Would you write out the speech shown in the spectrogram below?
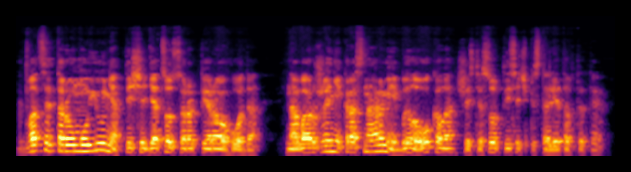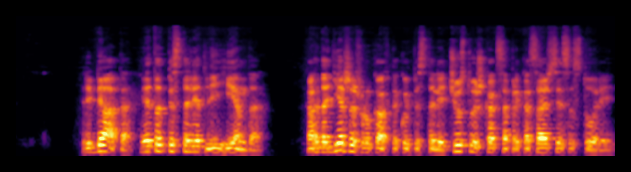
К 22 июня 1941 года на вооружении Красной Армии было около 600 тысяч пистолетов ТТ. Ребята, этот пистолет легенда. Когда держишь в руках такой пистолет, чувствуешь, как соприкасаешься с историей.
